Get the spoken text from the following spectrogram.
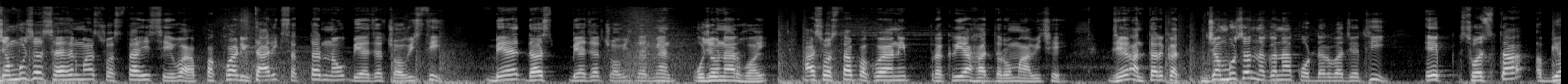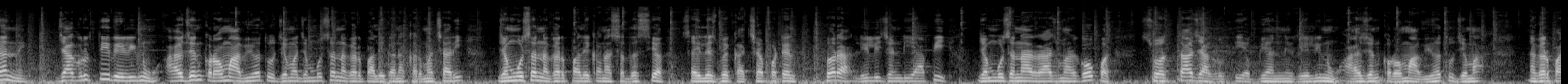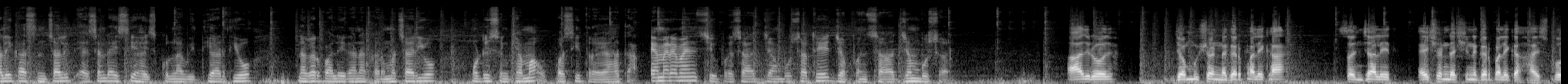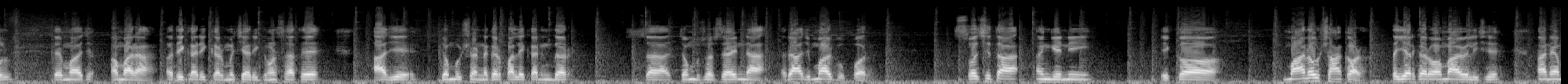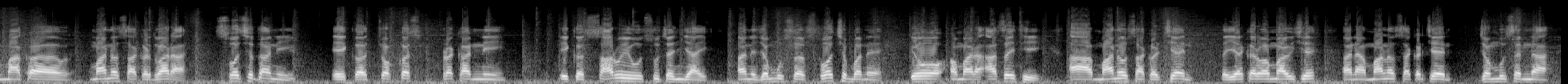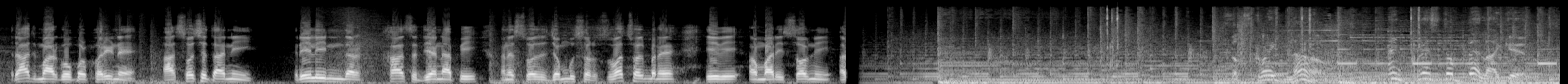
જંબુસર શહેરમાં સ્વચ્છતા હી સેવા પખવાડિયું. તારીખ સત્તર નવ બે હજાર ચોવીસથી બે દસ બે હજાર ચોવીસ દરમિયાન ઉજવનાર હોય. આ સ્વચ્છતા પખવાડિયાની પ્રક્રિયા હાથ ધરવામાં આવી છે. જે અંતર્ગત જંબુસર નગરના કોટ દરવાજેથી એક સ્વચ્છતા અભિયાનની જાગૃતિ રેલીનું આયોજન કરવામાં આવ્યું હતું, જેમાં જંબુસર નગરપાલિકાના કર્મચારી, જંબુસર નગરપાલિકાના સદસ્ય શૈલેષભાઈ કાછા પટેલ દ્વારા લીલી ઝંડી આપી જંબુસરના રાજમાર્ગો પર સ્વચ્છતા જાગૃતિ અભિયાનની રેલીનું આયોજન કરવામાં આવ્યું હતું, જેમાં નગરપાલિકા સંચાલિત એસએનઆઈસી હાઈસ્કૂલના વિદ્યાર્થીઓ, નગરપાલિકાના કર્મચારીઓ મોટી સંખ્યામાં ઉપસ્થિત રહ્યા હતા. કેમેરામેન શિવપ્રસાદ જાંબુ સાથે જપન શાહ જંબુસર. આજરોજ જંબુસર નગરપાલિકા સંચાલિત એશન્ડસી નગરપાલિકા હાઈસ્કૂલ તેમજ અમારા અધિકારી, કર્મચારી ગણ સાથે આજે જંબુસર નગરપાલિકાની અંદર જંબુસર શહેરના રાજમાર્ગ ઉપર સ્વચ્છતા અંગેની એક માનવ સાંકળ તૈયાર કરવામાં આવેલી છે અને માનવ સાંકળ દ્વારા સ્વચ્છતાની એક ચોક્કસ પ્રકારની એક સારું એવું સૂચન જાય અને જંબુસર સ્વચ્છ બને એવો અમારા આશયથી આ માનવ સાંકળ ચેન તૈયાર કરવામાં આવી છે અને આ માનવ સાંકળ ચેન જંબુસરના રાજમાર્ગો પર ફરીને આ સ્વચ્છતાની રેલીની અંદર ખાસ ધ્યાન આપી અને સ્વચ્છ જંબુસર સ્વચ્છ બને એવી અમારી સૌની Subscribe now and press the bell icon.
